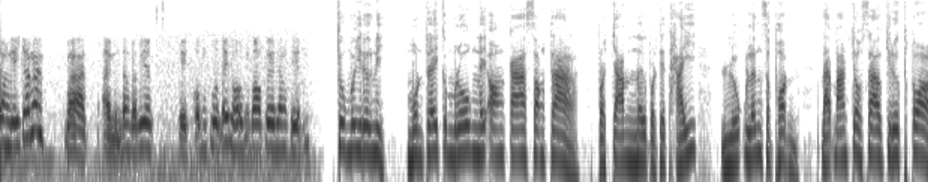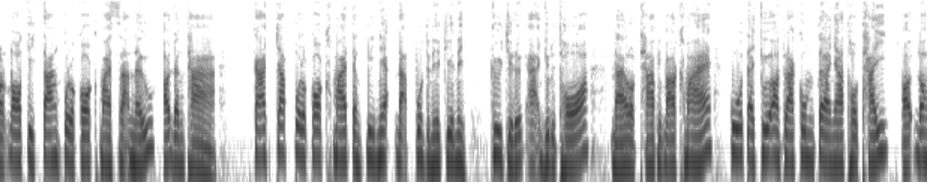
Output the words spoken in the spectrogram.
ចង់និយាយចឹងណាបាទហើយមិនដឹងថាវាគេគុំខ្លួនអីរហូតដល់ពេលហ្នឹងទៀតជុំវិញរឿងនេះមន្ត្រីគម្រោងនៃអង្គការសង្ត្រាល់ប្រចាំនៅប្រទេសថៃ លោកលឹងសុផុនដែលបានចុះស្រាវជ្រាវផ្ទាល់ដល់ទីតាំងពលករខ្មែរស្នាក់នៅឲ្យដឹងថាការចាប់ពលករខ្មែរទាំងពីរនាក់ដាក់ពន្ធនាគារនេះគឺជារឿងអយុត្តិធម៌ដែលរដ្ឋាភិបាលខ្មែរគួរតែជួយអន្តរាគមន៍ទៅអាជ្ញាធរថៃឲ្យដោះ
